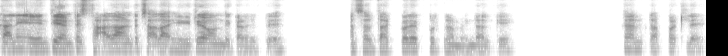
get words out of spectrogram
కానీ ఏంటి అంటే చాలా అంటే చాలా హీట్గా ఉంది ఇక్కడ అయితే. అసలు తట్టుకోలేకపోతున్నాం ఎండలకి. కానీ తప్పట్లే.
